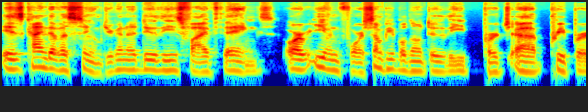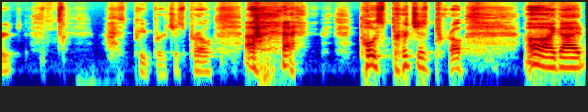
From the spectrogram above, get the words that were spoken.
is kind of assumed. You're going to do these five things, or even four. Some people don't do the uh, pre pre-purchase pro, uh, post-purchase pro. Oh, I got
